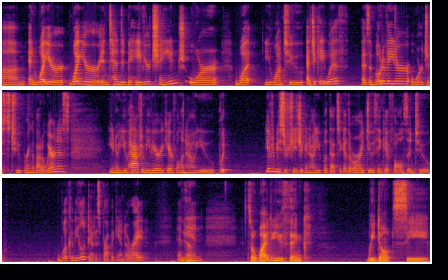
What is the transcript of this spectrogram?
um, and what your what your intended behavior change or what you want to educate with as a motivator or just to bring about awareness. You know, you have to be very careful in how you put you have to be strategic in how you put that together or i do think it falls into what could be looked at as propaganda right i mean So why do you think we don't see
